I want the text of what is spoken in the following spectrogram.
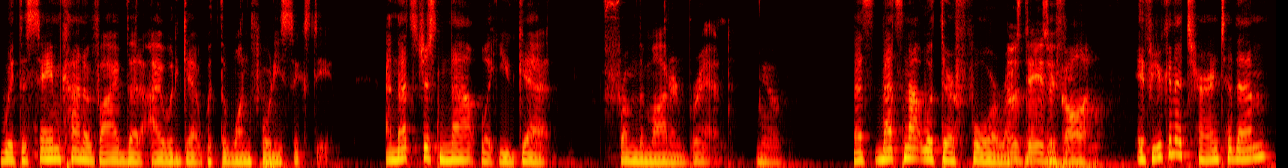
with the same kind of vibe that I would get with the 14060. And that's just not what you get from the modern brand. Yeah. That's that's not what they're for right Those now. days are If- gone. If you're going to turn to them,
